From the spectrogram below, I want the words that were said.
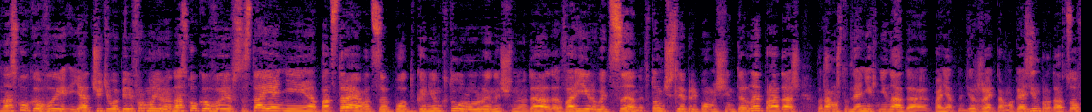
Насколько вы, я чуть его переформулирую, насколько вы в состоянии подстраиваться под конъюнктуру рыночную, да, варьировать цены, в том числе при помощи интернет-продаж, потому что для них не надо, понятно, держать там магазин, продавцов,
